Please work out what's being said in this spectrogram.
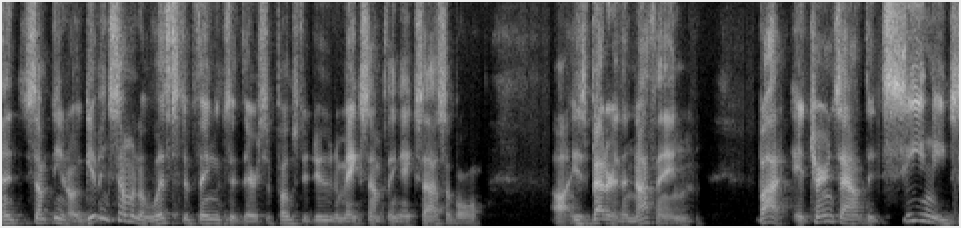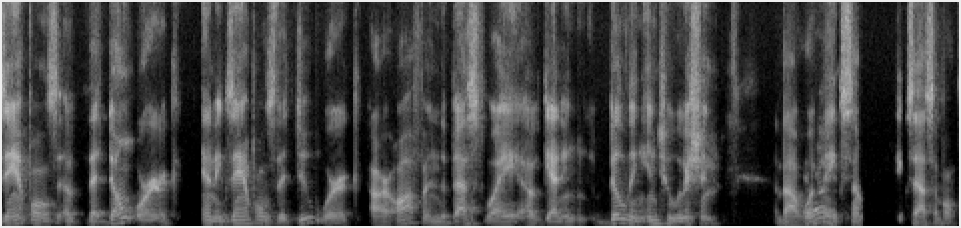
And some, you know, giving someone a list of things that they're supposed to do to make something accessible uh, is better than nothing. But it turns out that seeing examples of, that don't work and examples that do work are often the best way of getting building intuition about what right. makes something accessible.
